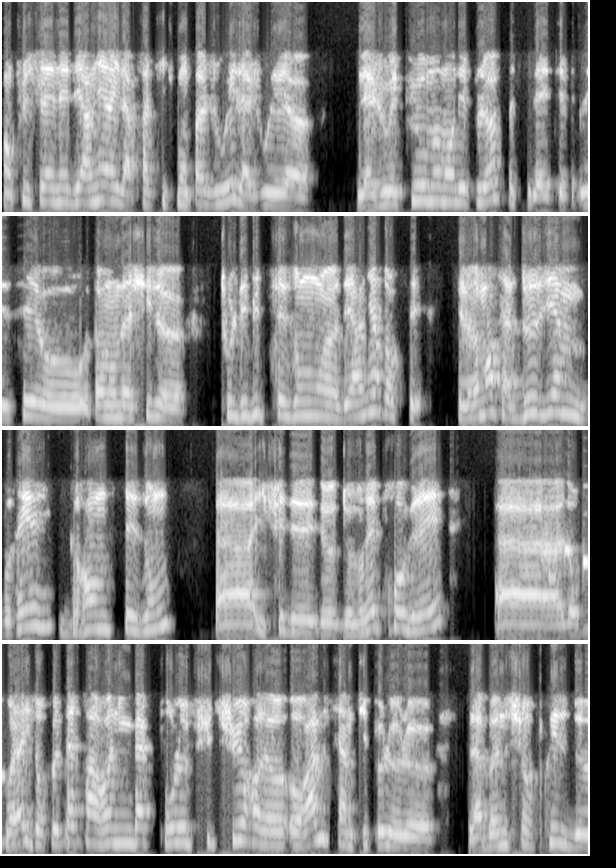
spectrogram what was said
En plus, l'année dernière, il a pratiquement pas joué. Il a joué, euh, il a joué que au moment des playoffs parce qu'il a été blessé au, au tendon d'Achille euh, tout le début de saison euh, dernière. Donc c'est, c'est vraiment sa deuxième vraie grande saison. Il fait de, de, de vrais progrès. Donc voilà, ils ont peut-être un running back pour le futur au Rams. C'est un petit peu le, le- la bonne surprise de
